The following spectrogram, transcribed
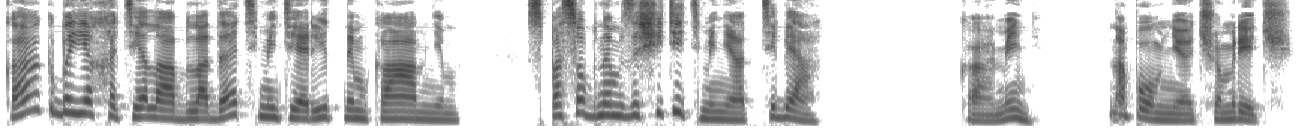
как бы я хотела обладать метеоритным камнем, способным защитить меня от тебя. Камень? Напомни, о чем речь.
